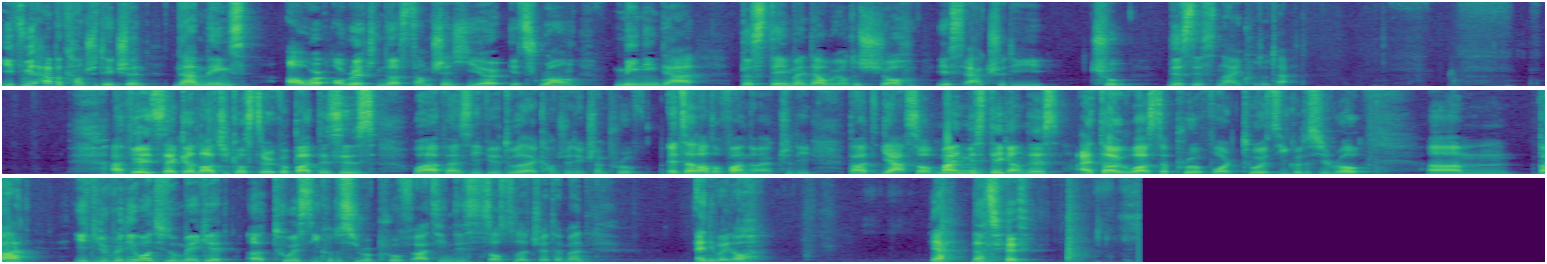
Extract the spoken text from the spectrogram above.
if we have a contradiction, that means our original assumption here is wrong, meaning that the statement that we want to show is actually true. This is not equal to that. I feel it's like a logical circle, but this is what happens if you do like contradiction proof. It's a lot of fun though, actually. But yeah, so my mistake on this, I thought it was a proof for 2 is equal to 0. Um, but if you really wanted to make it a 2 is equal to 0 proof, I think this is also legitimate. Anyway though, yeah, that's it.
